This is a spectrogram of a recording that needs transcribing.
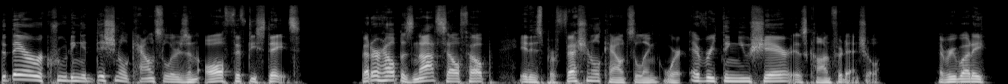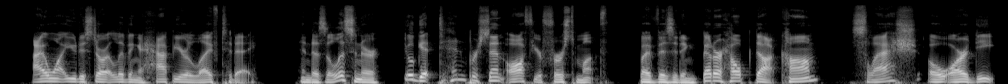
that they are recruiting additional counselors in all 50 states. BetterHelp is not self help, it is professional counseling where everything you share is confidential. Everybody, I want you to start living a happier life today. And as a listener, you'll get 10% off your first month by visiting betterhelp.com slash ORD.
